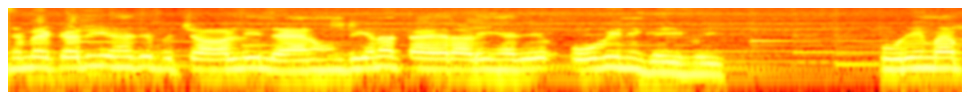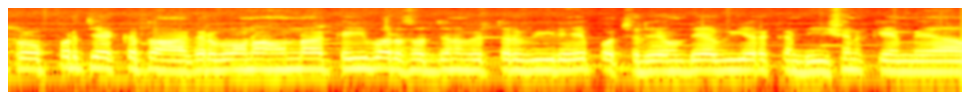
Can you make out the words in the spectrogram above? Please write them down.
ਜਿਵੇਂ ਕਹਿ ਦਈਏ ਹਜੇ ਵਿਚਾਲ ਲਈ ਲਾਈਨ ਹੁੰਦੀ ਹੈ ਨਾ ਟਾਇਰ ਵਾਲੀ ਹਜੇ ਉਹ ਵੀ ਨਹੀਂ ਗਈ ਹੋਈ। ਪੂਰੀ ਮੈਂ ਪ੍ਰੋਪਰ ਚੈੱਕ ਤਾਂ ਕਰਵਾਉਣਾ ਹੁੰਦਾ। ਕਈ ਵਾਰ ਸੱਜਣ ਮਿੱਤਰ ਵੀਰ ਇਹ ਪੁੱਛਦੇ ਹੁੰਦੇ ਆ ਵੀ ਯਾਰ ਕੰਡੀਸ਼ਨ ਕਿਵੇਂ ਆ?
